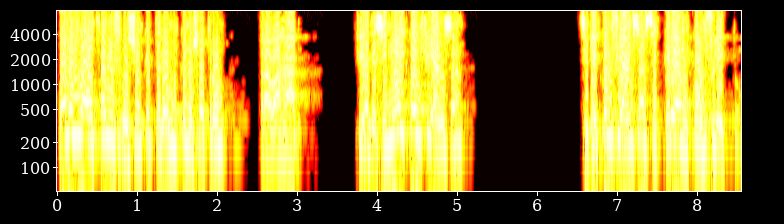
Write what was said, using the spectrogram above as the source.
¿Cuál es la otra disfunción que tenemos que nosotros trabajar? Fíjate, si no hay confianza, si no hay confianza, se crea un conflicto.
